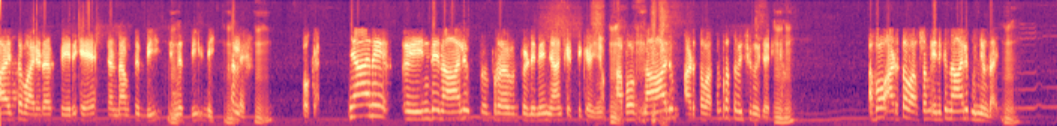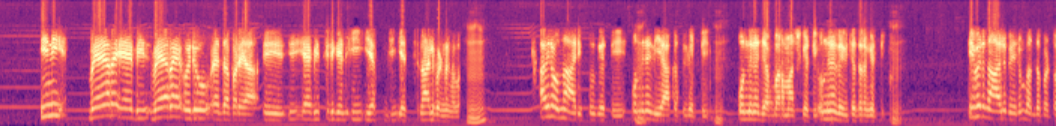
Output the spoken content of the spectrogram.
ആദ്യത്തെ ഭാര്യയുടെ പേര് എ രണ്ടാമത്തെ ബി പിന്നെ സി ഡി. അല്ലേ. ഓക്കെ. ഞാൻ എന്റെ നാല് പെണ്ണിനെ ഞാൻ കെട്ടിക്കഴിഞ്ഞു. അപ്പൊ നാലും അടുത്ത വർഷം പ്രസവിച്ചു എന്ന് വിചാരിക്കും. അപ്പൊ അടുത്ത വർഷം എനിക്ക് നാല് കുഞ്ഞുണ്ടായി. ഇനി വേറെ എ ബി വേറെ ഒരു എന്താ പറയാ ഈ എ ബി സി ഡി കെട്ടി ഇ എഫ് ജി എച്ച് നാല് പെണ്ണുങ്ങൾ അതിനൊന്ന് ആരിഫ് കെട്ടി ഒന്നിനെ ലിയാക്കത്ത് കെട്ടി ഒന്നിനെ ജബ്ബാർ മാഷ് കെട്ടി ഒന്നിനെ രവിചന്ദ്രൻ കെട്ടി. ഇവർ നാല് പേരും ബന്ധപ്പെട്ടു.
